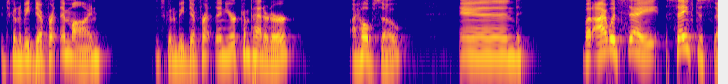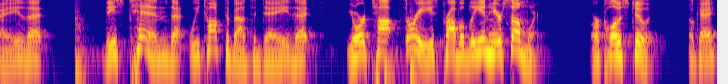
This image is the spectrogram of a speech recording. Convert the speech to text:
It's going to be different than mine. It's going to be different than your competitor. I hope so. And, but I would say, safe to say, that these 10 that we talked about today, that your top three is probably in here somewhere or close to it. Okay.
